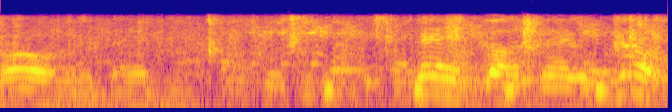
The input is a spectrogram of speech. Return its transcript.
rolling, baby. There you go, baby. Go.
